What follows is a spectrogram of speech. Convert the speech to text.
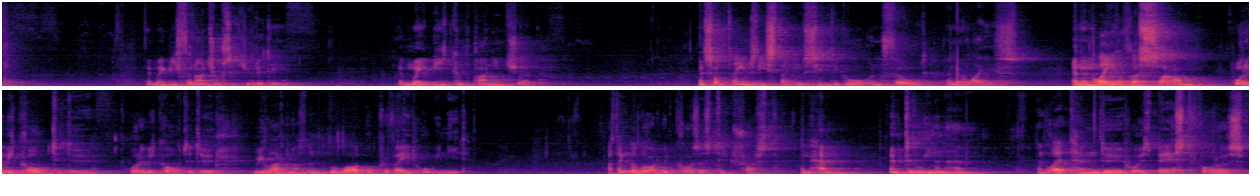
it might be financial security, it might be companionship, and sometimes these things seem to go unfilled in our lives. And in light of this psalm, what are we called to do? What are we called to do? We lack nothing. The Lord will provide what we need. I think the Lord would cause us to trust in Him and to lean on Him and let Him do what is best for us.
